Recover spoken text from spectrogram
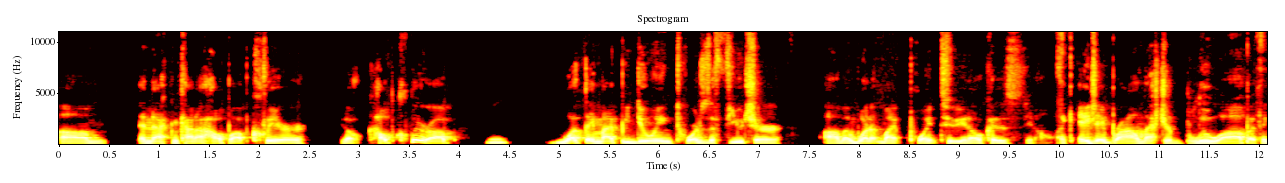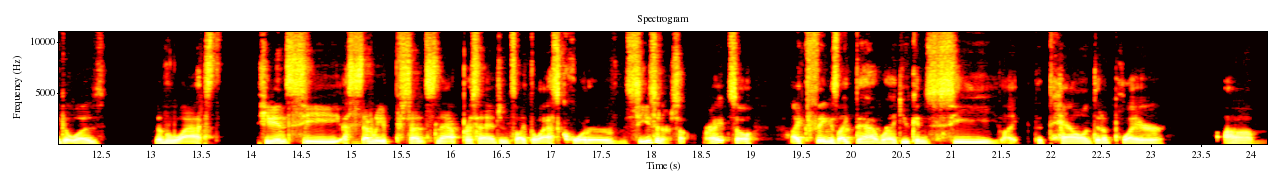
Um, and that can kind of help up clear you know, help clear up what they might be doing towards the future um, and what it might point to, you know, because, you know, like AJ Brown last year blew up. I think it was you know, the last, he didn't see a 70% snap percentage until like the last quarter of the season or so, right? So, like things like that where like you can see like the talent in a player um,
